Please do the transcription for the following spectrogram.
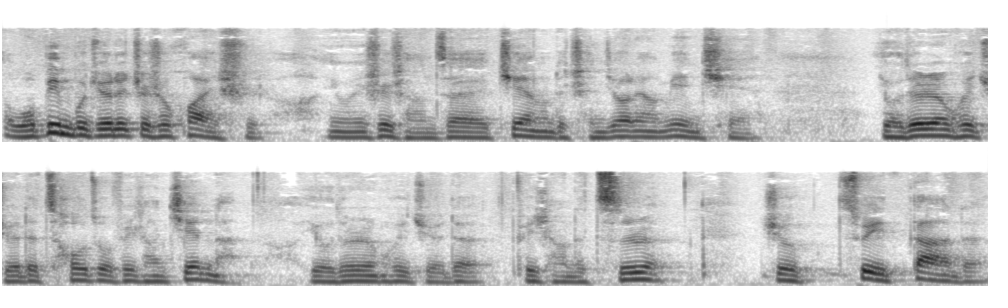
我并不觉得这是坏事啊，因为市场在这样的成交量面前，有的人会觉得操作非常艰难。有的人会觉得非常的滋润，就最大的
